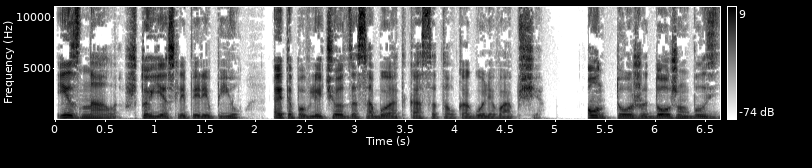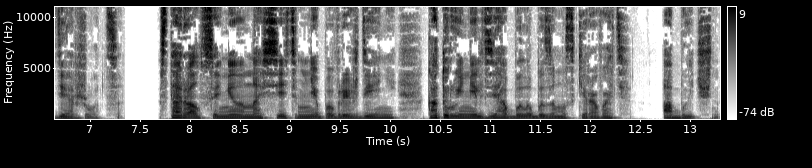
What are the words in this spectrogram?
и знала, что если перепью, это повлечет за собой отказ от алкоголя вообще. Он тоже должен был сдерживаться, старался не наносить мне повреждений, которые нельзя было бы замаскировать обычно.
